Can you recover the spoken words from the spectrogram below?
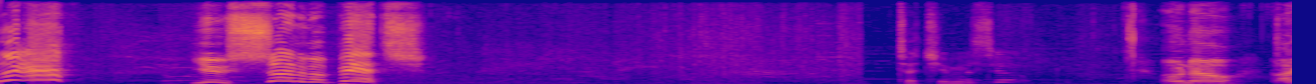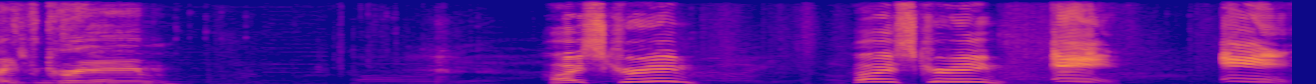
Ah! You son of a bitch! Touching myself. Oh no! Ice Touch cream! Ice cream! Ice cream! Eh! Eh!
